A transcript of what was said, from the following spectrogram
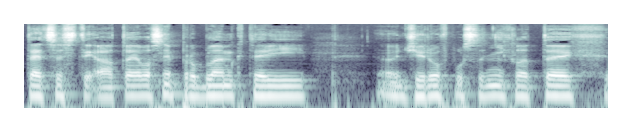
té cesty. A to je vlastně problém, který Giro v posledních letech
